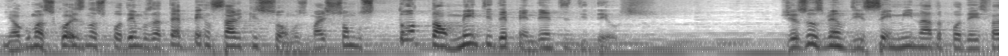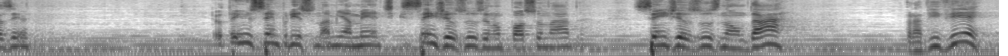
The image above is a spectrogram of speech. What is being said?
Em algumas coisas nós podemos até pensar que somos, mas somos totalmente dependentes de Deus. Jesus mesmo disse: sem mim nada podeis fazer. Eu tenho sempre isso na minha mente: que sem Jesus eu não posso nada, sem Jesus não dá para viver.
